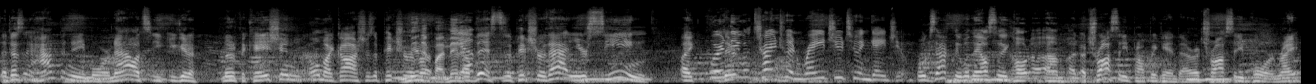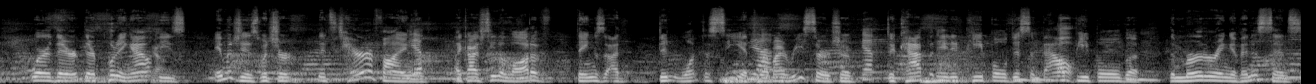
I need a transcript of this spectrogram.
That doesn't happen anymore. Now it's you, you get a notification. Oh my gosh, there's a picture Minute of, a- by minute. of this. There's a picture of that, and you're seeing like Where they're- were trying to enrage you to engage you. well, exactly. Well, they also they call it um, atrocity propaganda or atrocity porn, right? Where they're they're putting out Yeah. these images, which are it's terrifying. Yep. Like I've seen a lot of things I didn't want to see, and Yeah. through my research of Yep. decapitated people, disemboweled Oh. people, the the murdering of innocents.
